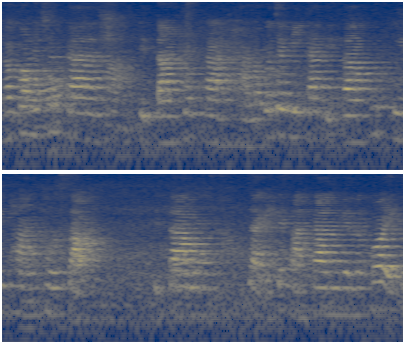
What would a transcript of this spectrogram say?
แล้วก็ในช่วงการติดตามโครงการค่ะเราก็จะมีการติดตามพูดคุยทางโทรศัพท์ ติดตาม จากเอกสารการเงินแล้วก็เอก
